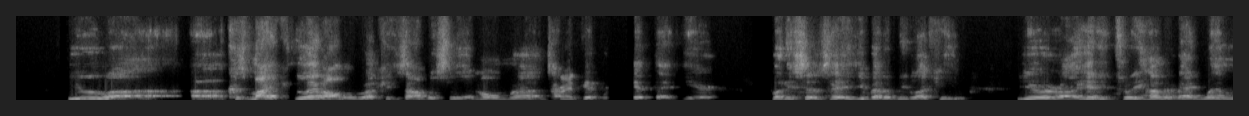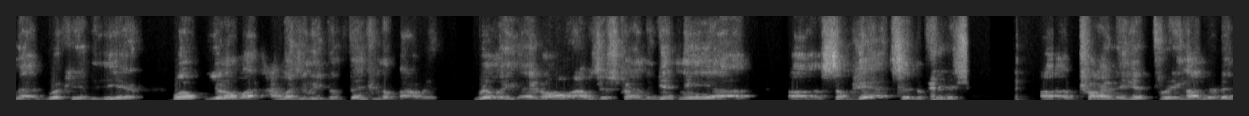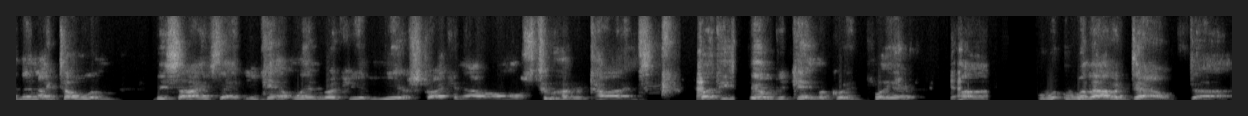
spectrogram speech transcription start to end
you, Uh, because Mike led all the rookies, obviously, in home runs. I Right. forget what he hit that year. But he says, hey, you better be lucky you're uh, hitting 300. I'd win that rookie of the year. Well, you know what? I wasn't even thinking about it really at all. I was just trying to get me uh, uh, some hits and to finish uh, trying to hit 300. And then I told him, besides that, you can't win Rookie of the Year striking out almost 200 times. But he still became a great player. Yeah. Uh, w- without a doubt, uh,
